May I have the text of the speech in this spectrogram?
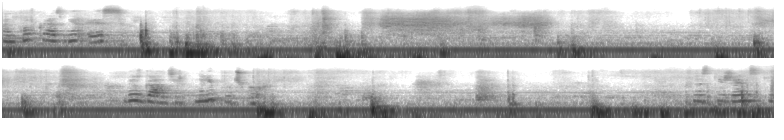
Панковка размер S. Бюстгальтер на липучках. Носки женские.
